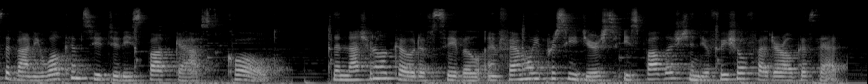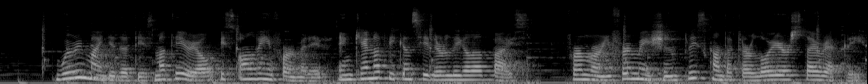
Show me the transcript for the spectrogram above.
Devanny welcomes you to this podcast called The National Code of Civil and Family Procedures is published in the official Federal Gazette. We remind you that this material is only informative and cannot be considered legal advice. For more information, please contact our lawyers directly.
